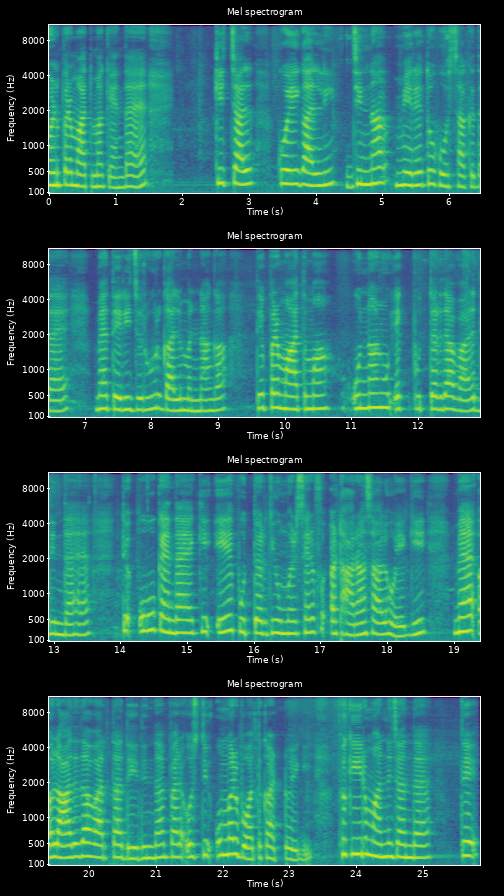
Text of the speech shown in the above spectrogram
ਹੁਣ ਪਰਮਾਤਮਾ ਕਹਿੰਦਾ ਹੈ ਕਿ ਚੱਲ, ਕੋਈ ਗੱਲ ਨਹੀਂ, ਜਿੰਨਾ ਮੇਰੇ ਤੋਂ ਹੋ ਸਕਦਾ ਹੈ, ਮੈਂ ਤੇਰੀ ਜ਼ਰੂਰ ਗੱਲ ਮੰਨਾਂਗਾ ਤੇ ਪਰਮਾਤਮਾ ਉਹਨਾਂ ਨੂੰ ਇੱਕ ਪੁੱਤਰ ਦਾ ਵਰ ਦਿੰਦਾ ਹੈ ਤੇ ਉਹ ਕਹਿੰਦਾ ਹੈ ਕਿ ਇਹ ਪੁੱਤਰ ਦੀ ਉਮਰ ਸਿਰਫ 18 ਸਾਲ ਹੋਏਗੀ। ਮੈਂ ਔਲਾਦ ਦਾ ਵਰ ਤਾਂ ਦੇ ਦਿੰਦਾ, ਪਰ ਉਸ ਦੀ ਉਮਰ ਬਹੁਤ ਘੱਟ ਹੋਏਗੀ। ਫਕੀਰ ਮੰਨ ਜਾਂਦਾ ਹੈ ਤੇ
